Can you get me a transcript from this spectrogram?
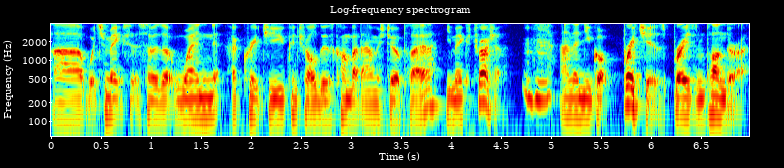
uh, which makes it so that when a creature you control does combat damage to a player, you make a treasure. Mm-hmm. And then you've got Britches, Brazen Plunderer.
